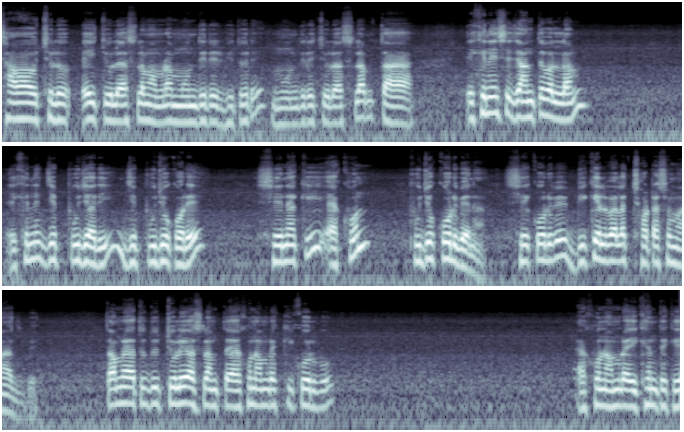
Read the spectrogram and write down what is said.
ছাওয়া হচ্ছিল, এই চলে আসলাম আমরা মন্দিরের ভিতরে। মন্দিরে চলে আসলাম। তা এখানে এসে জানতে পারলাম, এখানে যে পূজারি যে পুজো করে, সে নাকি এখন পুজো করবে না। সে করবে বিকেলবেলা ছটার সময় আসবে। তা আমরা এত দূর চলে আসলাম, তা এখন আমরা কি করব? এখন আমরা এইখান থেকে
